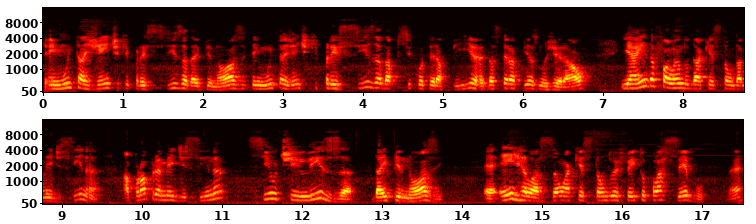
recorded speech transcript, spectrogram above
tem muita gente que precisa da hipnose, tem muita gente que precisa da psicoterapia, das terapias no geral. E ainda falando da questão da medicina, a própria medicina se utiliza da hipnose é, em relação à questão do efeito placebo. Né?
